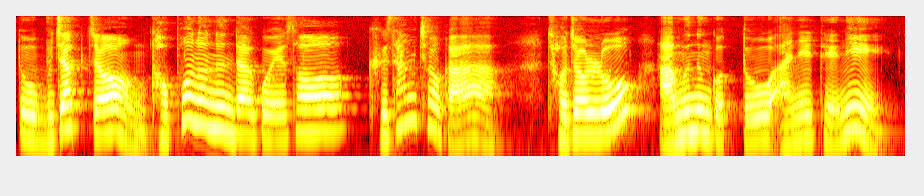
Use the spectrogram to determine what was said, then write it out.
또 무작정 덮어놓는다고 해서 그 상처가 저절로 아무는 것도 아닐 테니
